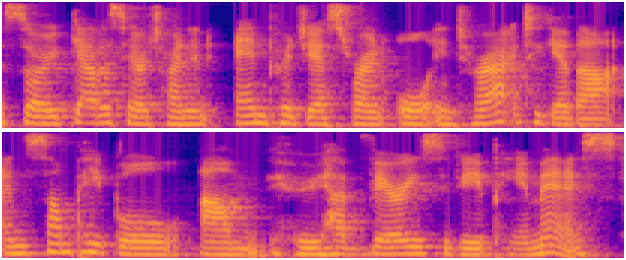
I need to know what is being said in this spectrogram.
So GABA, serotonin, and progesterone all interact together. And some people um, who have very severe PMS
